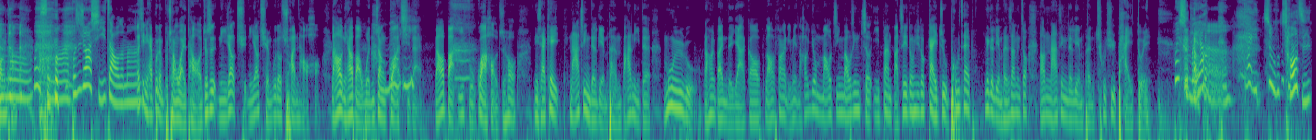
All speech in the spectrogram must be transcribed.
荒唐？为什么啊？不是就要洗澡了吗？而且你还不能不穿外套，就是你要全你要全部都穿好好，然后你还要把蚊帐挂起来。然后把衣服挂好之后，你才可以拿着你的脸盆，把你的沐浴乳，然后把你的牙膏，然后放在里面，然后用毛巾，毛巾折一半，把这些东西都盖住，铺在那个脸盆上面之后，然后拿着你的脸盆出去排队。为什么要盖住？超级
